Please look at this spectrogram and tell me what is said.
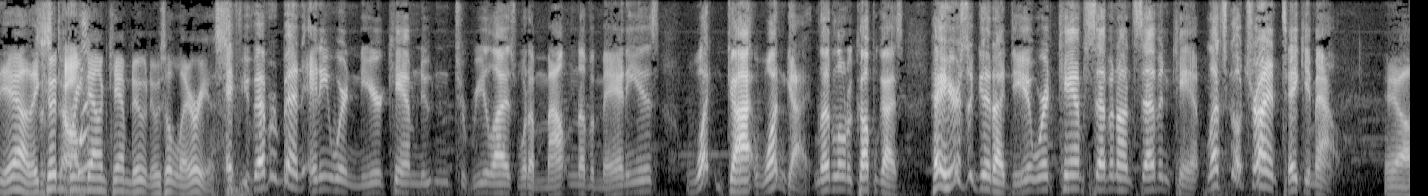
yeah, they Just couldn't bring dumb. down Cam Newton. It was hilarious. If you've ever been anywhere near Cam Newton to realize what a mountain of a man he is, what guy, one guy, let alone a couple guys, hey, here's a good idea. We're at camp seven on seven camp. Let's go try and take him out. Yeah.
